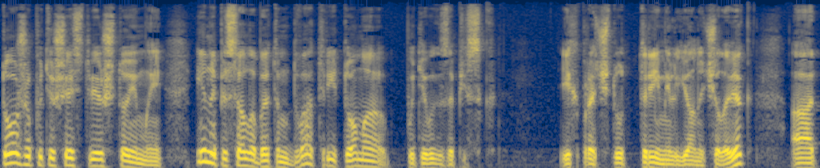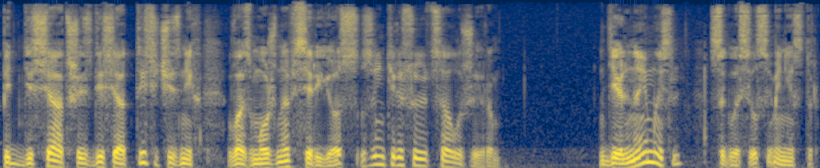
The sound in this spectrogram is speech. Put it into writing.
то же путешествие, что и мы, и написал об этом два-три тома путевых записок. Их прочтут три миллиона человек, а пятьдесят-шестьдесят тысяч из них, возможно, всерьез заинтересуются Алжиром. Дельная мысль согласился министр.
